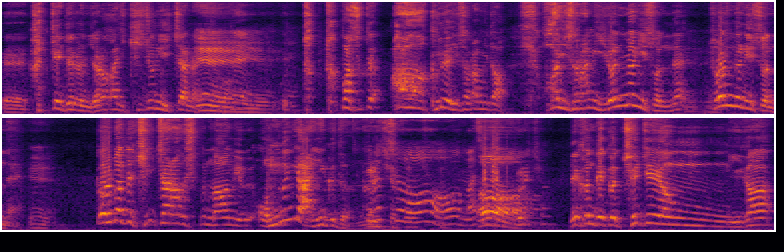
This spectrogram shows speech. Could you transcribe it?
에, 갖게 되는 여러 가지 기준이 있잖아요. 예. 네. 네. 봤을 때, 아, 그래, 이 사람이다. 아, 이 사람이 이런 면이 있었네. 예. 저런 면이 있었네. 예. 얼마 때 칭찬하고 싶은 마음이 없는 게 아니거든. 그렇죠, 그렇죠. 그렇죠. 맞아요. 어. 그렇죠. 예컨대 그 최재형이가,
